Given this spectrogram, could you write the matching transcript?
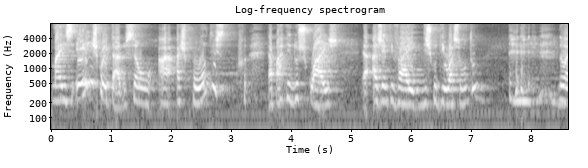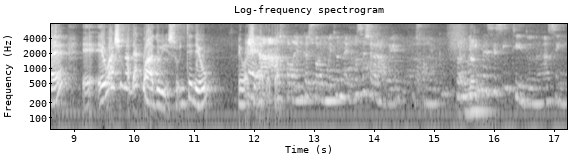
Mas eles, coitados, são a- as pontes a partir dos quais a gente vai discutir o assunto. Não é? É, Eu acho inadequado isso, entendeu? Eu acho É, inadequado. as polêmicas foram muito. ne- Vocês chegaram a ver as polêmicas? Foram muito nesse sentido, né? Assim,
